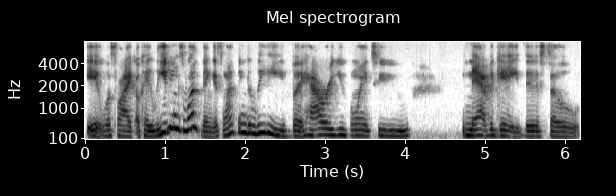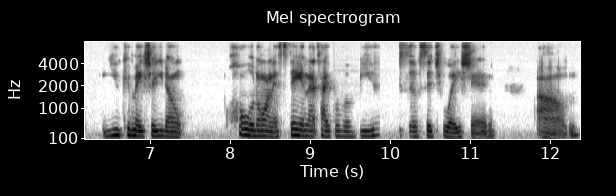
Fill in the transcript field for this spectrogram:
it was like, okay, leaving is one thing. It's one thing to leave, but how are you going to navigate this so you can make sure you don't hold on and stay in that type of abusive situation um,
